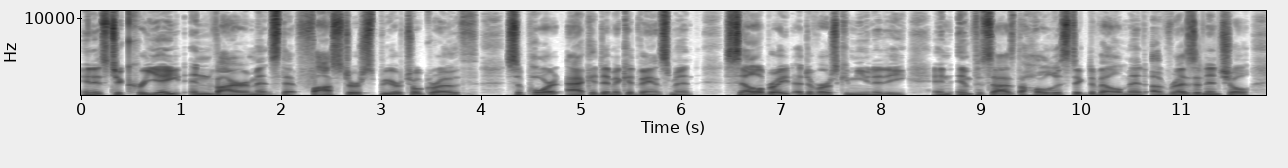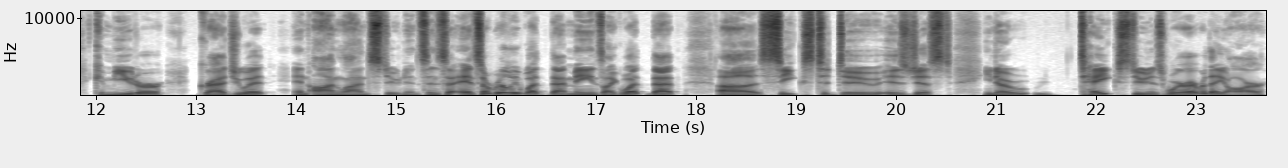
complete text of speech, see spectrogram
and it's to create environments that foster spiritual growth, support academic advancement, celebrate a diverse community, and emphasize the holistic development of residential, commuter, graduate, and online students. And so, and so really what that means, like what that uh, seeks to do is just, you know, take students wherever they are,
